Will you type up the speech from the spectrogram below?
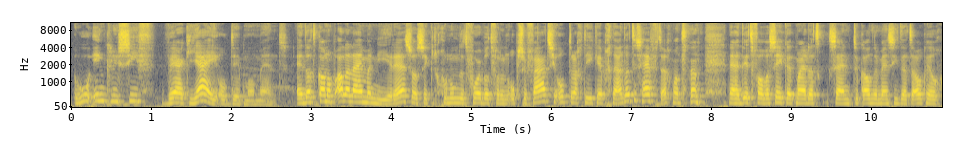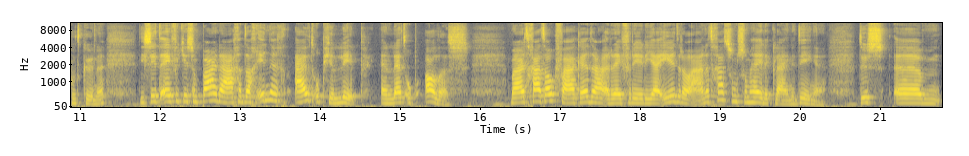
hoe inclusief werk jij op dit moment? En dat kan op allerlei manieren. Hè? Zoals ik genoemd het voorbeeld van een observatieopdracht die ik heb gedaan. Dat is heftig, want nou, in dit geval was ik het, maar dat zijn natuurlijk andere mensen die dat ook heel goed kunnen. Die zit eventjes een paar dagen dag in dag uit op je lip en let op alles. Maar het gaat ook vaak, hè, daar refereerde jij eerder al aan, het gaat soms om hele kleine dingen. Dus um,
